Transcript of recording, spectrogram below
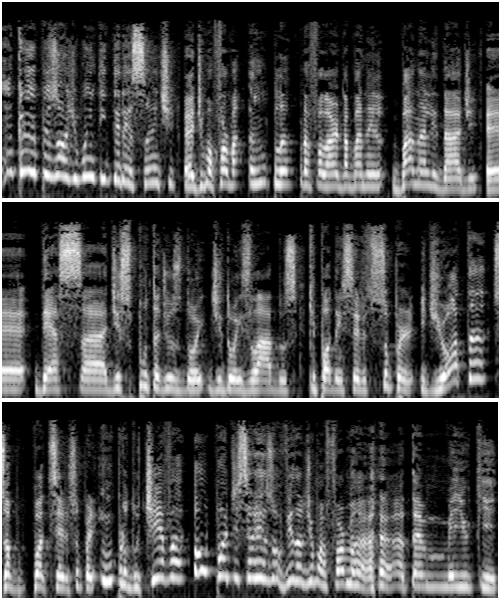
um episódio muito interessante é, de uma forma ampla pra falar da bana- banalidade é, dessa disputa de, os doi- de dois lados que podem ser super idiota, só pode ser super improdutiva ou pode ser resolvida de uma forma até meio que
